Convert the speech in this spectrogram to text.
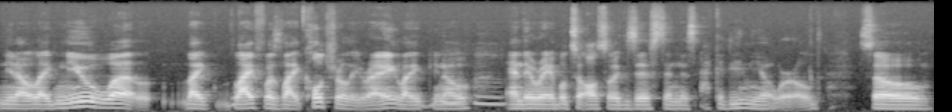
you know like knew what like life was like culturally right? Like you know and they were able to also exist in this academia world. So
